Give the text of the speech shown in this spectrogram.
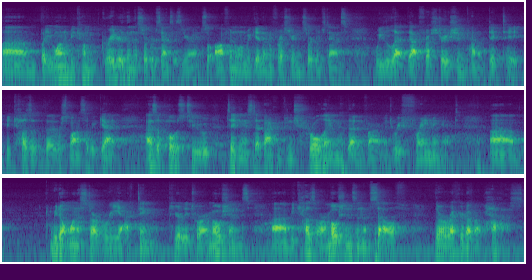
Um, but you want to become greater than the circumstances you're in. So often, when we get in a frustrating circumstance, we let that frustration kind of dictate because of the response that we get, as opposed to taking a step back and controlling that environment, reframing it. Um, we don't want to start reacting purely to our emotions uh, because our emotions in themselves they're a record of our past.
